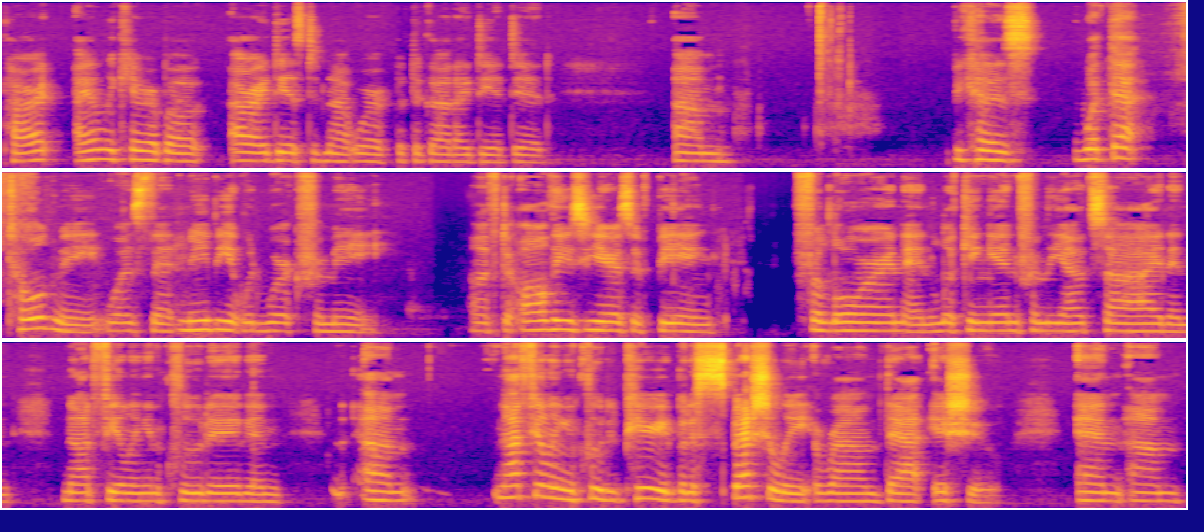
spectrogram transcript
part. I only care about our ideas did not work, but the God idea did. Um, because what that told me was that maybe it would work for me. After all these years of being forlorn and looking in from the outside and not feeling included and um, not feeling included, period, but especially around that issue. And, um,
